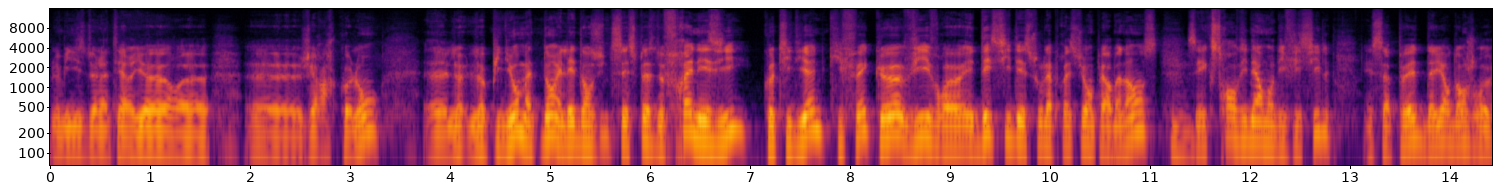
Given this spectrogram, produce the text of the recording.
le ministre de l'Intérieur, Gérard Collomb. Euh, l'opinion, maintenant, elle est dans une espèce de frénésie quotidienne qui fait que vivre et décider sous la pression en permanence, hmm. c'est extraordinairement difficile et ça peut être d'ailleurs dangereux.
